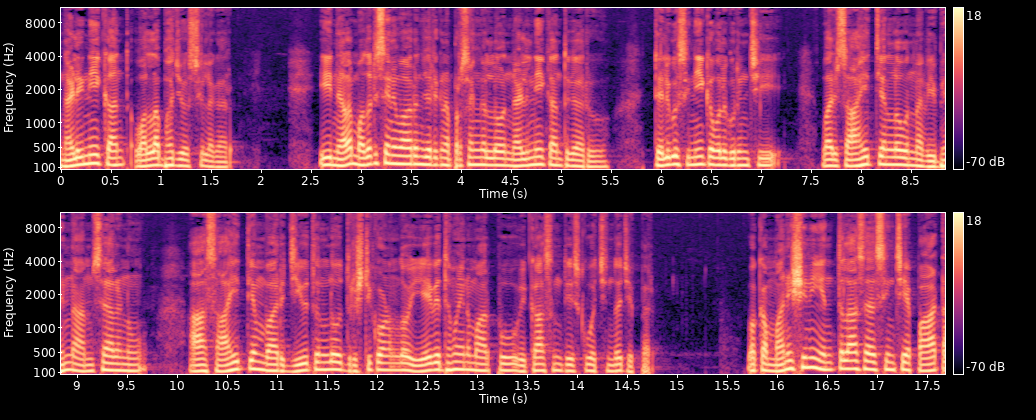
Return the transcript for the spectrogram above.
నళినీకాంత్ వల్లభ జోస్యుల గారు. ఈ నెల మొదటి శనివారం జరిగిన ప్రసంగంలో నళినీకాంత్ గారు తెలుగు సినీ కవుల గురించి వారి సాహిత్యంలో ఉన్న విభిన్న అంశాలను ఆ సాహిత్యం వారి జీవితంలో దృష్టికోణంలో ఏ విధమైన మార్పు వికాసం తీసుకువచ్చిందో చెప్పారు. ఒక మనిషిని ఇంతలా శాసించే పాట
